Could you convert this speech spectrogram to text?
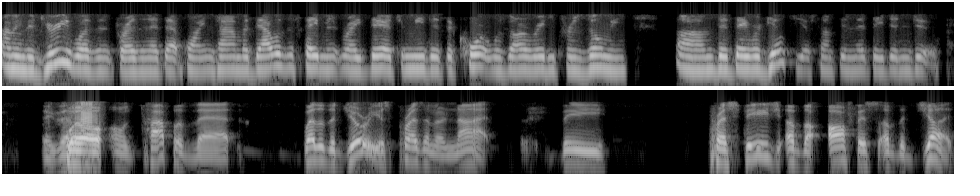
I mean, the jury wasn't present at that point in time, but that was a statement right there to me that the court was already presuming um, that they were guilty of something that they didn't do. Exactly. Well, on top of that, whether the jury is present or not, the prestige of the office of the judge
